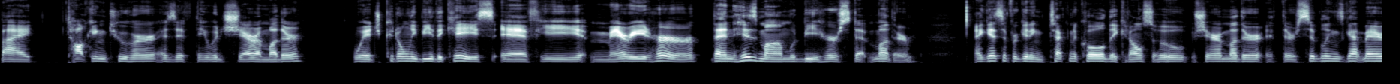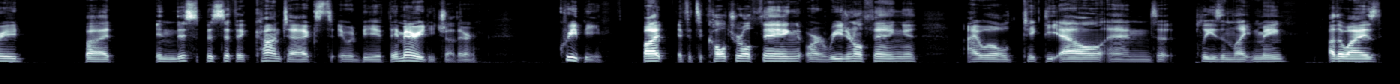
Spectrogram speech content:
by talking to her as if they would share a mother, which could only be the case if he married her, then his mom would be her stepmother. I guess if we're getting technical, they can also share a mother if their siblings got married, but in this specific context, it would be if they married each other. Creepy, but if it's a cultural thing or a regional thing, I will take the L and uh, please enlighten me. Otherwise,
